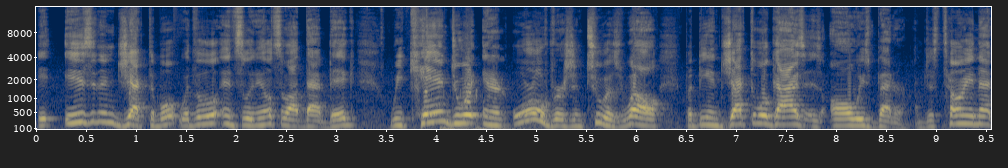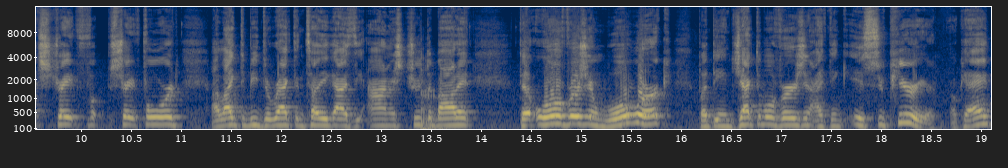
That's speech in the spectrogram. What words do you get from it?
It is an injectable with a little insulin needle. It's about that big. We can do it in an oral version too as well, but the injectable guys is always better. I'm just telling you that straight straightforward. I like to be direct and tell you guys the honest truth about it. The oral version will work, but the injectable version I think is superior. Okay,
